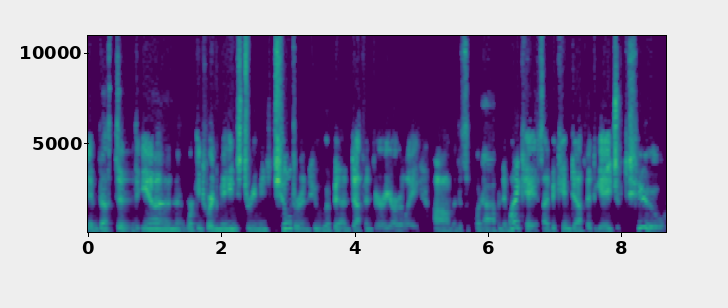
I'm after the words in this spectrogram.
invested in working toward mainstreaming children who have been deafened very early. Um, and this is what happened in my case. I became deaf at the age of two.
